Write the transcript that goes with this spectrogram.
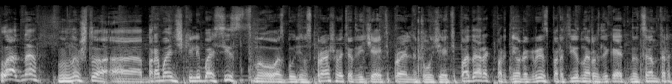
Ладно, ну что, а, барабанщик или басист, мы у вас будем спрашивать, отвечаете правильно, получаете подарок. Партнер игры спортивно-развлекательный центр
